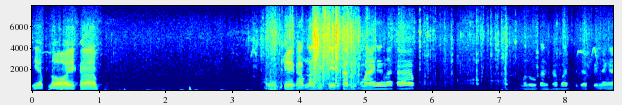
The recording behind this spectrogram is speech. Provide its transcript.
เรียบร้อยครับ โอเคครับหลังที่เจ็ดครับอีกหมายหนึ่งนะครับ มาดูกันครับว่าจะเป็นยังไง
